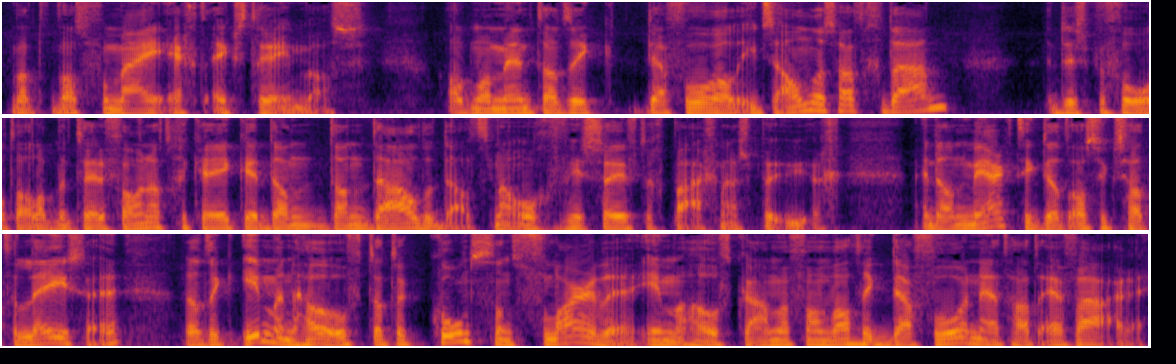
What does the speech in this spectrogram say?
Wat, wat voor mij echt extreem was. Op het moment dat ik daarvoor al iets anders had gedaan, dus bijvoorbeeld al op mijn telefoon had gekeken, dan, dan daalde dat naar ongeveer 70 pagina's per uur. En dan merkte ik dat als ik zat te lezen, dat ik in mijn hoofd, dat er constant flarden in mijn hoofd kwamen van wat ik daarvoor net had ervaren.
